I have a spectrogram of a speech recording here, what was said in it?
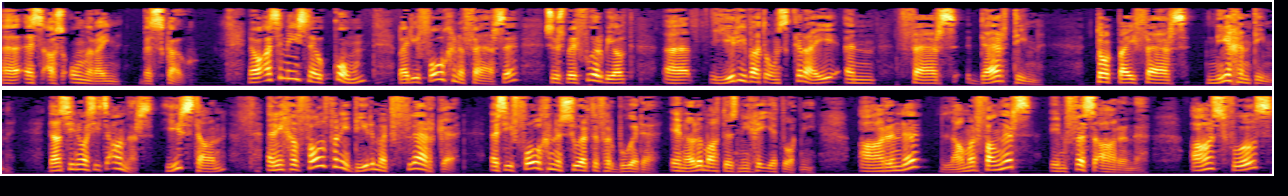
uh, is as onrein beskou. Nou as 'n mens nou kom by die volgende verse, soos byvoorbeeld uh hierdie wat ons kry in vers 13 tot by vers 19 dan sien ons iets anders. Hier staan: In die geval van die diere met vlerke is die volgende soorte verbode en hulle mag dus nie geëet word nie: arende, lammervangers en visarende, aasvoëls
